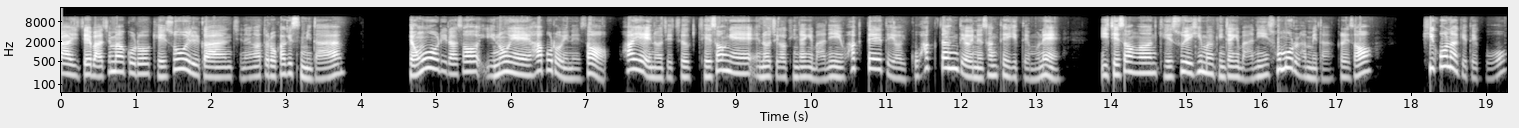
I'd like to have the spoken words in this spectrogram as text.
자 이제 마지막으로 개소일간 진행하도록 하겠습니다. 병호월이라서 인호의 합으로 인해서 화의 에너지 즉 재성의 에너지가 굉장히 많이 확대되어 있고 확장되어 있는 상태이기 때문에 이 재성은 개수의 힘을 굉장히 많이 소모를 합니다. 그래서 피곤하게 되고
